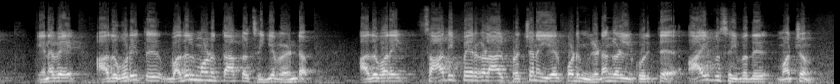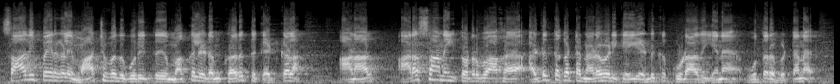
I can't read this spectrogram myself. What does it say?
எனவே அது குறித்து பதில் மனு தாக்கல் செய்ய வேண்டும். அதுவரை சாதி பெயர்களால் பிரச்சனை ஏற்படும் இடங்களில் குறித்து ஆய்வு செய்வது மற்றும் சாதி பெயர்களை மாற்றுவது குறித்து மக்களிடம் கருத்து கேட்கலாம். ஆனால் அரசாணை தொடர்பாக அடுத்த கட்ட நடவடிக்கை எடுக்கக்கூடாது என உத்தரவிட்டனர்.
